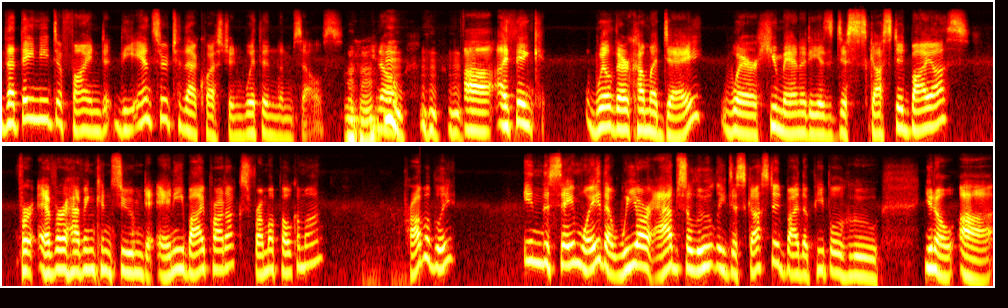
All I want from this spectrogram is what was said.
that they need to find the answer to that question within themselves. Mhm. You know, Mhm, mhm. uh, I think will there come a day where humanity is disgusted by us for ever having consumed any byproducts from a Pokemon? Probably. In the same way that we are absolutely disgusted by the people who, you know, uh,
